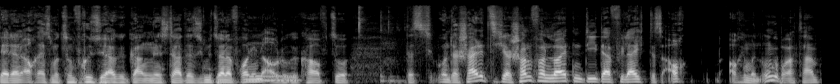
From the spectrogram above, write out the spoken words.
Der dann auch erstmal zum Friseur gegangen ist, da hat er sich mit seiner Freundin ein Auto gekauft, so. Das unterscheidet sich ja schon von Leuten, die da vielleicht das auch, auch jemanden umgebracht haben,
